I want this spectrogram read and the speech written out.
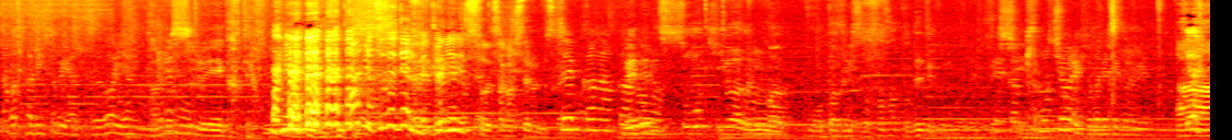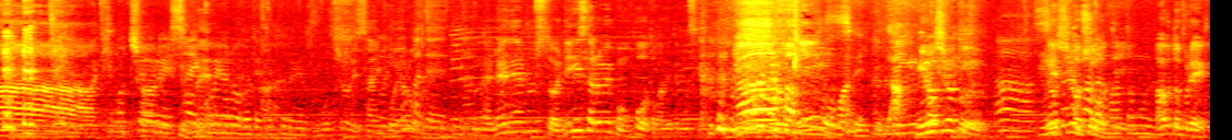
なん。か旅するやつは嫌な旅する映画でも旅続いてるの別レにいいですよベルストで探してるん。ですかそれかなん。かあレベルのスをキーワードに今こうお尋ねするとささっと出てくるの気持ち悪い人が出てくるあー。気持ち悪い。最高野郎が出てくるやつ気持ち悪い最高野郎今までレネルストはリーサルウェポン4とか出てますよ。あ身代金あアウトブレイク、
